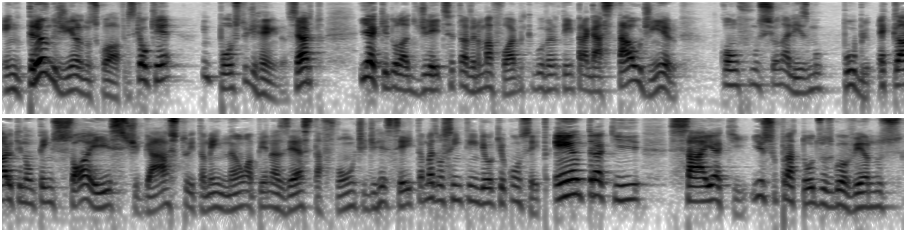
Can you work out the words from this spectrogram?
entrando dinheiro nos cofres, que é o que? Imposto de renda, certo? E aqui do lado direito você está vendo uma forma que o governo tem para gastar o dinheiro com funcionalismo público. É claro que não tem só este gasto e também não apenas esta fonte de receita, mas você entendeu aqui o conceito. Entra aqui, sai aqui. Isso para todos os governos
